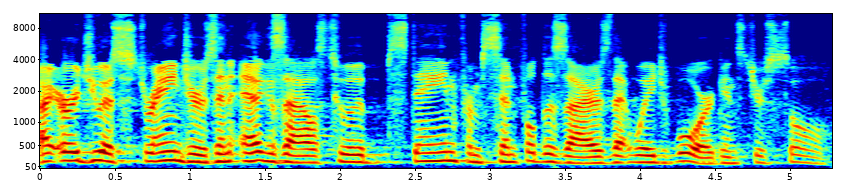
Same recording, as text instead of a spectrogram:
I urge you as strangers and exiles to abstain from sinful desires that wage war against your soul.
